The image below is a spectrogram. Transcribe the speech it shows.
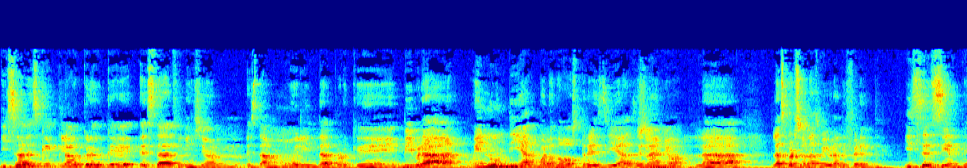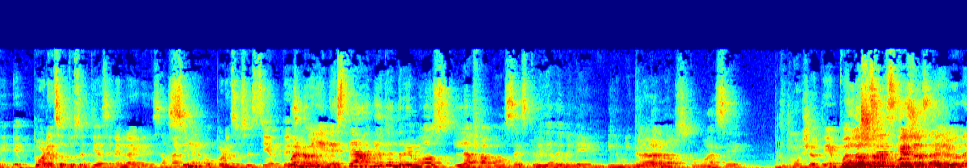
Y sabes qué, Clau, creo que esta definición está muy linda porque vibra en un día, bueno, dos, tres días del año, la, las personas vibran diferente y se siente. Eh, por eso tú sentías en el aire esa magia, o por eso se siente. Bueno, y en este año tendremos la famosa estrella de Belén iluminándonos como hace mucho tiempo. Entonces, que nos ayude,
